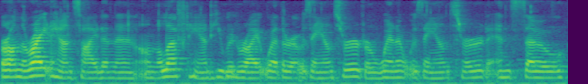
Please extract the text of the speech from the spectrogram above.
or on the right hand side, and then on the left hand, he would mm-hmm. write whether it was answered or when it was answered. And so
